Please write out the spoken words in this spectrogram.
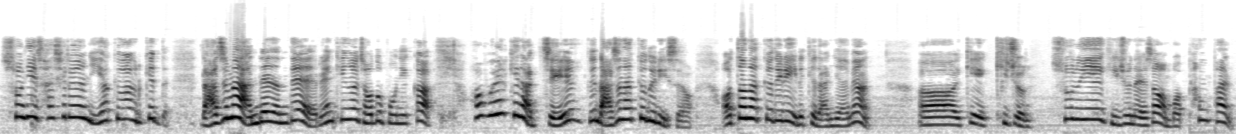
순위 사실은 이 학교가 그렇게 낮으면 안 되는데 랭킹을 저도 보니까 아, 왜 이렇게 낮지? 그 낮은 학교들이 있어요. 어떤 학교들이 이렇게 낮냐면 어, 이렇게 기준, 순위의 기준에서 뭐 평판,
